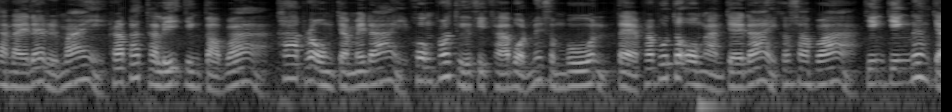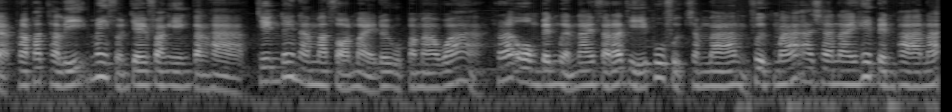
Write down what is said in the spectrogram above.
ชาในยได้หรือไม่ พระพัทธลิจึงตอบว่าข้าพระองค์จำไม่ได้ คงเพราะถือสิกขาบทไม่สมบูรณ์ แต่พระพุทธองค์อ่านใจได้ก็ทราบว่า จริง ๆ เนื่องจากพระพัทธลิไม่สนใจฟังเองต่างหาก จึงได้นำมาสอนใหม่โดยอุปมาว่า พระองค์เป็นเหมือนนายสารถีผู้ฝึกชำนาญ ฝึกม้าอาชาในยให้เป็นพาหนะ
